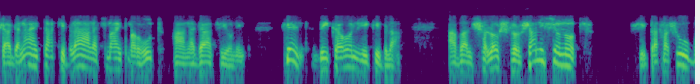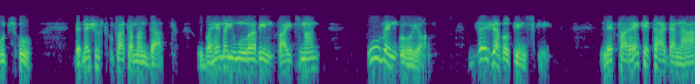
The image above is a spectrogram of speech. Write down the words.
שההגנה הייתה, קיבלה על עצמה את מרות ההנהגה הציונית. כן, בעיקרון היא קיבלה. אבל שלוש, שלושה ניסיונות שהתרחשו ובוצעו במשך תקופת המנדט, ובהם היו מעורבים ויצמן, ובן גוריון וז'בוטינסקי לפרק את ההגנה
